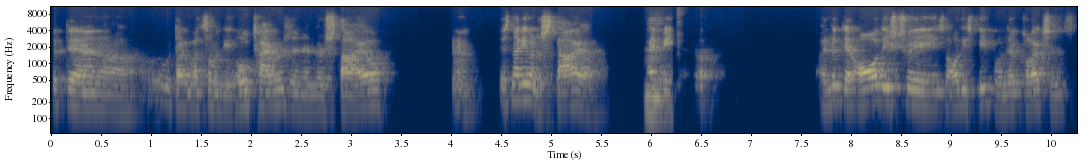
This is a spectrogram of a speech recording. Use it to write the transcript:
But then uh, we're talking about some of the old timers and then their style. It's not even a style. I Mm, mean, I looked at all these trees, all these people in their collections,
